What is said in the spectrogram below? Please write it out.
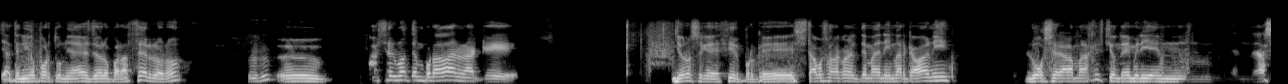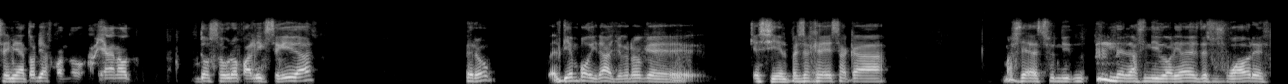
y ha tenido oportunidades de oro para hacerlo, ¿no? Eh, va a ser una temporada en la que yo no sé qué decir, porque estamos ahora con el tema de Neymar Cavani, luego será la mala gestión de Emery en, las eliminatorias cuando había ganado dos Europa League seguidas, pero el tiempo dirá. Yo creo que, si el PSG saca, más allá de, las individualidades de sus jugadores,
